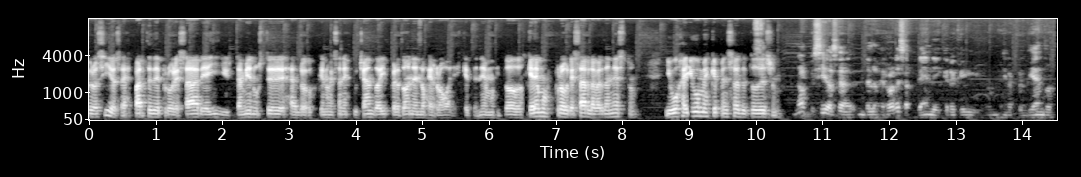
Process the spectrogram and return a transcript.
pero sí, o sea, es parte de progresar y ahí también ustedes, a los que nos están escuchando ahí, perdonen los errores que tenemos y todo. Queremos progresar, la verdad, en esto. ¿Y vos, ahí Gómez, qué pensás de todo eso? No, pues sí, o sea, de los errores aprende y creo que ir aprendiendo.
